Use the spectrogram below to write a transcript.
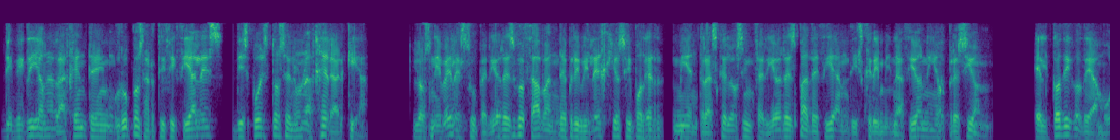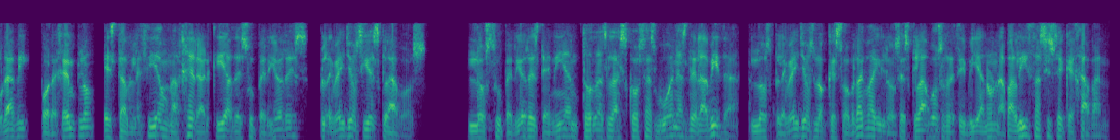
Dividían a la gente en grupos artificiales, dispuestos en una jerarquía. Los niveles superiores gozaban de privilegios y poder, mientras que los inferiores padecían discriminación y opresión. El código de Hammurabi, por ejemplo, establecía una jerarquía de superiores, plebeyos y esclavos. Los superiores tenían todas las cosas buenas de la vida, los plebeyos lo que sobraba y los esclavos recibían una paliza si se quejaban.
